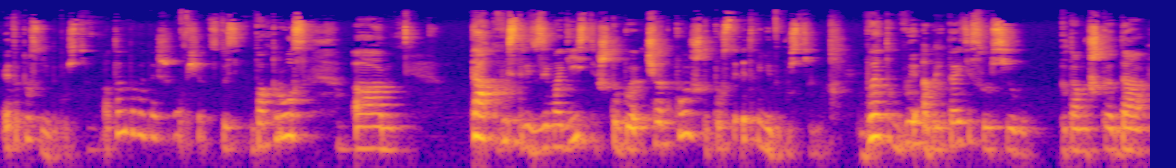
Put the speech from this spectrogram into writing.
Это просто недопустимо. А так давай дальше общаться. То есть вопрос а, так выстроить взаимодействие, чтобы человек понял, что просто этого недопустимо. В этом вы обретаете свою силу. Потому что, да,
